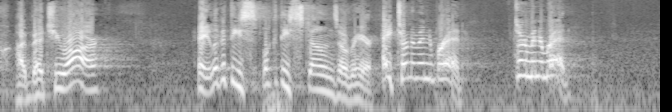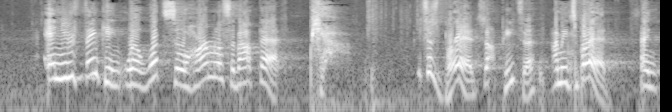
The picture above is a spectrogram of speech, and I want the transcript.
I bet you are. Hey, look at these look at these stones over here. Hey, turn them into bread. Turn them into bread. And you're thinking, well, what's so harmless about that? Pia. It's just bread. It's not pizza. I mean, it's bread. And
